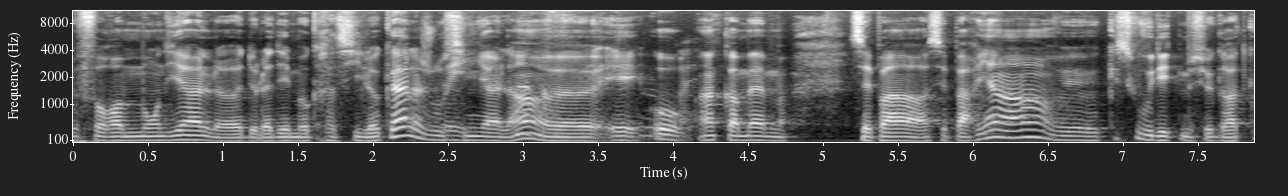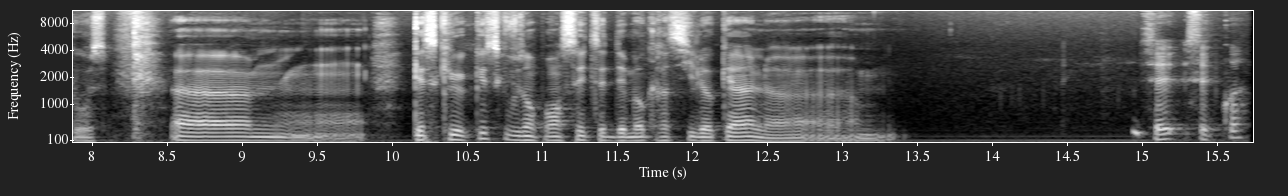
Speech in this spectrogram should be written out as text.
le Forum mondial de la démocratie locale, je vous signale. Hein, euh, et oh, hein, quand même, c'est pas c'est pas rien. Hein. Euh, qu'est-ce que vous dites, Monsieur Gradkos Qu'est-ce que qu'est-ce que vous en pensez de cette démocratie locale C'est de quoi?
